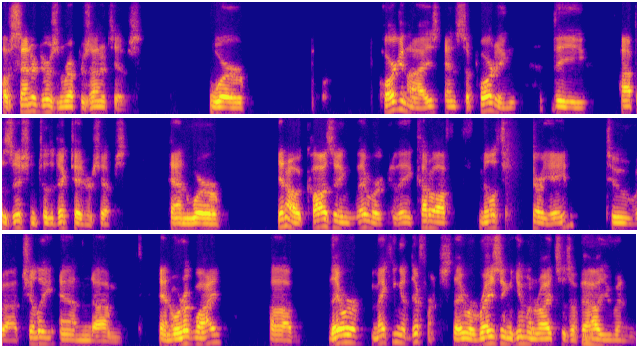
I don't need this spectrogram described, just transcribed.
of senators and representatives were organized and supporting the opposition to the dictatorships and were you know causing they were they cut off military aid to uh, Chile and um, and Uruguay. Uh, they were making a difference. They were raising human rights as a hmm. value in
